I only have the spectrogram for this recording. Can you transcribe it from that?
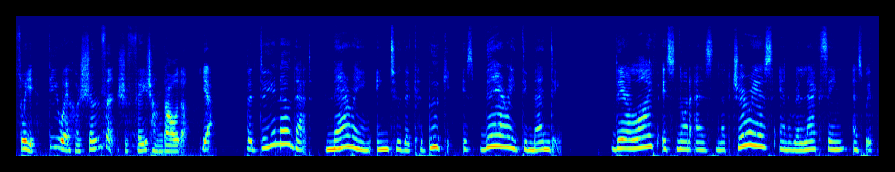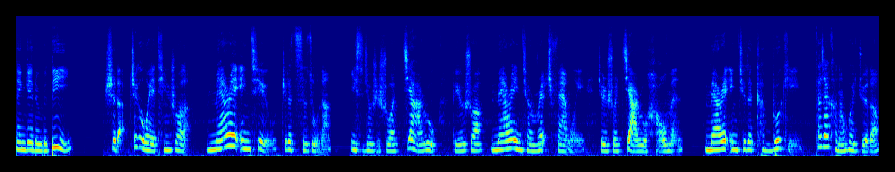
所以地位和身份是非常高的。Yeah, but do you know that marrying into the kabuki is very demanding? Their life is not as luxurious and relaxing as we think it would be. 是的，这个我也听说了。Marry into 这个词组呢，意思就是说嫁入，比如说 marry into a rich family，就是说嫁入豪门。Marry into the kabuki， 大家可能会觉得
